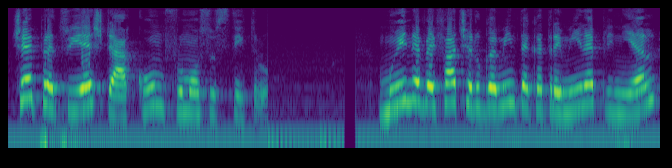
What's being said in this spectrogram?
ce prețuiește acum frumosul titlu. Mâine vei face rugăminte către mine prin el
